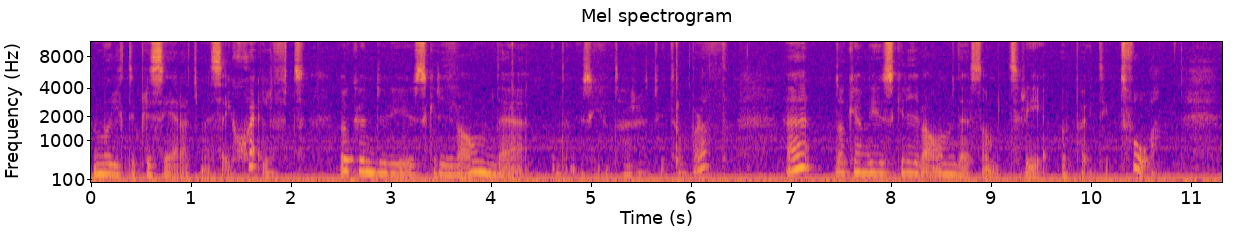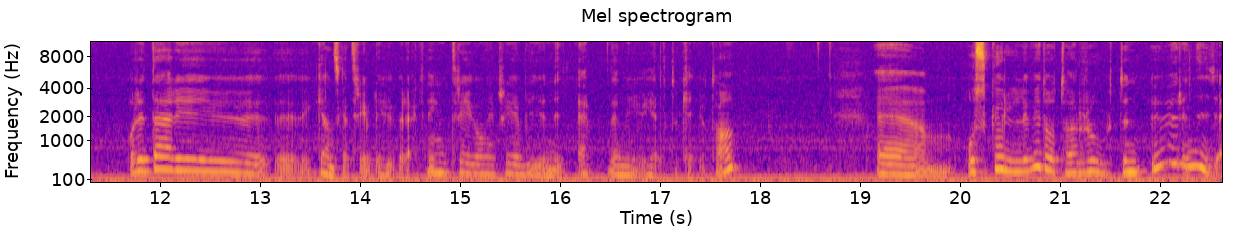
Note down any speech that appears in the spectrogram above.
multiplicerat med sig självt. Då kunde vi ju skriva om det, vänta nu ska jag. Här, eh, då kan vi ju skriva om det som 3 upphöjt till 2. Och det där är ju eh, ganska trevlig huvudräkning. 3 gånger 3 blir ju 9. Eh, den är ju helt okej att ta. Ehm, och skulle vi då ta roten ur 9,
